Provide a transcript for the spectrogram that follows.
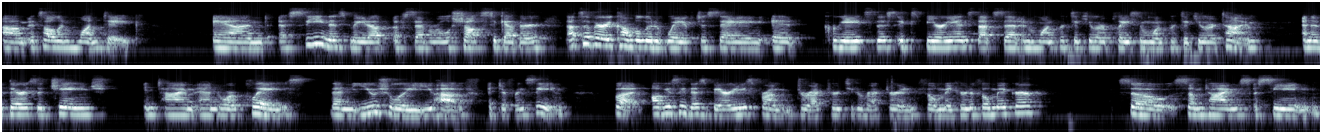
Um, it's all in one take and a scene is made up of several shots together. That's a very convoluted way of just saying it creates this experience that's set in one particular place in one particular time. And if there's a change in time and or place, then usually you have a different scene. But obviously this varies from director to director and filmmaker to filmmaker. So sometimes a scene,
